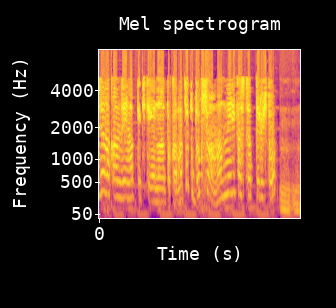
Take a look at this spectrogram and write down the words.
じような感じになってきてるなとか、まあちょっと読書がマンネリ化しちゃってる人に。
